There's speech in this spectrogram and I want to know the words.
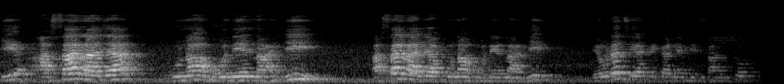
की असा राजा पुन्हा होणे नाही. असा राजा पुन्हा होणे नाही. एवढंच या ठिकाणी मी सांगतो.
